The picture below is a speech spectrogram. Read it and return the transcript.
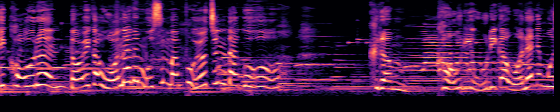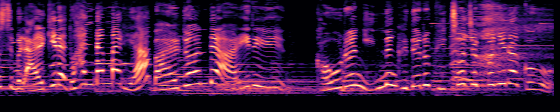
이 거울은 너희가 원하는 모습만 보여준다고. 그럼 거울이 우리가 원하는 모습을 알기라도 한단 말이야? 말도 안 돼, 아이린. 거울은 있는 그대로 비춰줄 뿐이라고.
